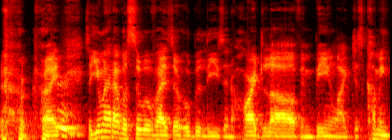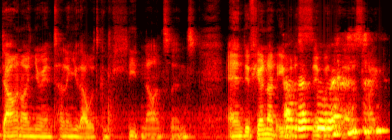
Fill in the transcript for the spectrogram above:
right? So you might have a supervisor who believes in hard love and being like just coming down on you and telling you that was complete nonsense. And if you're not able Oh, to sit with that, like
